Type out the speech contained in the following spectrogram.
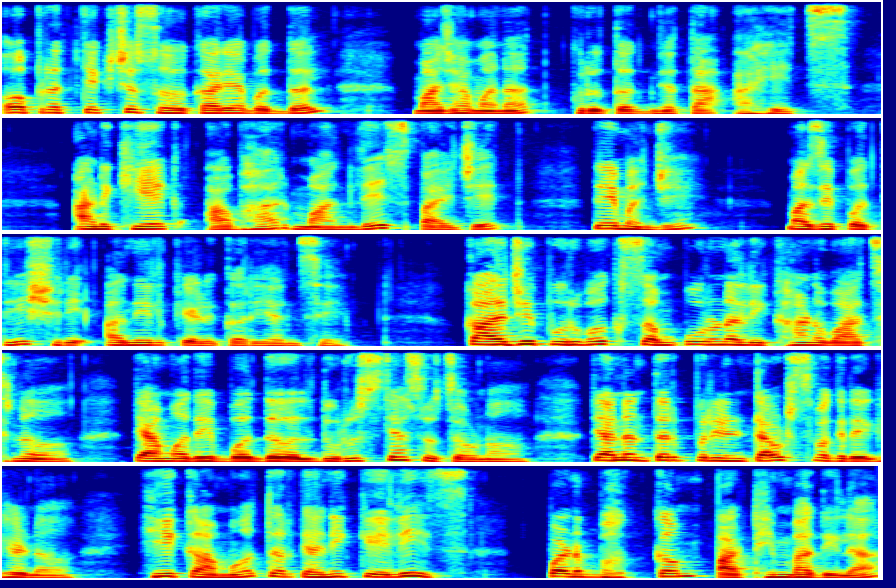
अप्रत्यक्ष सहकार्याबद्दल माझ्या मनात कृतज्ञता आहेच. आणखी एक आभार मानलेच पाहिजेत. ते म्हणजे माझे पती श्री अनिल केळकर यांचे. काळजीपूर्वक संपूर्ण लिखाण वाचणं त्यामध्ये बदल दुरुस्त्या सुचवणं त्यानंतर प्रिंटआउट्स वगैरे घेणं ही कामं तर त्यांनी केलीच पण भक्कम पाठिंबा दिला.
